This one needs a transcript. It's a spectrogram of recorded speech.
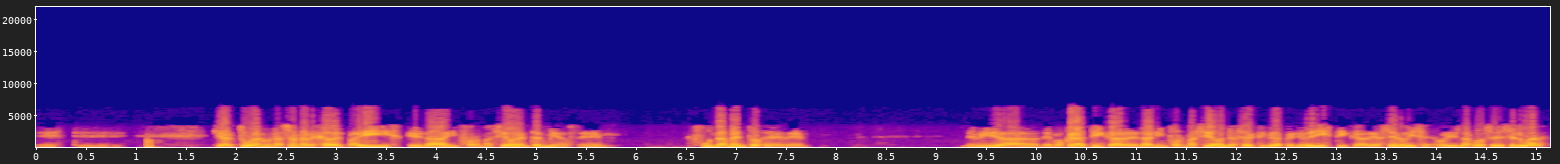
este, que actúa en una zona alejada del país, que da información en términos de fundamentos de vida democrática, de dar información, de hacer actividad periodística, de hacer oír, las voces de ese lugar,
